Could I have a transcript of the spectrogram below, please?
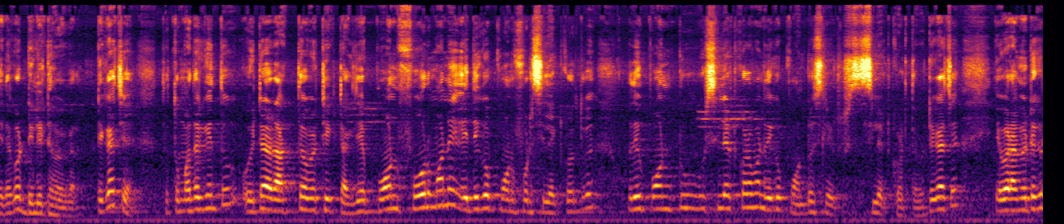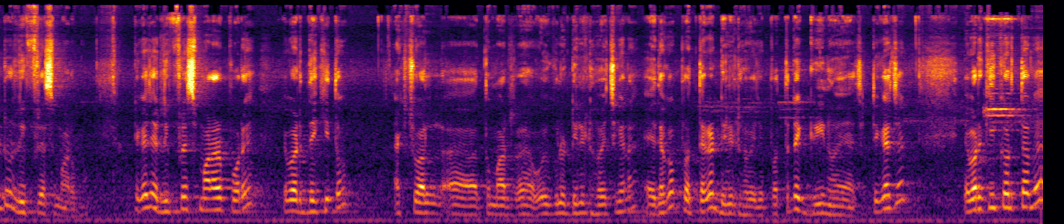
এই দেখো ডিলিট হয়ে গেল, ঠিক আছে? তো তোমাদের কিন্তু ওইটা রাখতে হবে ঠিকঠাক, যে পন ফোর মানে এদিকেও পন ফোর সিলেক্ট করতে হবে ওদিকে পন টু সিলেক্ট করা মানে এদিকে পন টু সিলেক্ট সিলেক্ট করতে হবে, ঠিক আছে? এবার আমি ওটাকে একটু রিফ্রেশ মারবো, ঠিক আছে? রিফ্রেশ মারার পরে এবার দেখি তো অ্যাকচুয়াল তোমার ওইগুলো ডিলিট হয়েছে কিনা? এই দেখো প্রত্যেকটা ডিলিট হয়ে গেছে, প্রত্যেকটা গ্রিন হয়ে আছে, ঠিক আছে? এবার কি করতে হবে?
